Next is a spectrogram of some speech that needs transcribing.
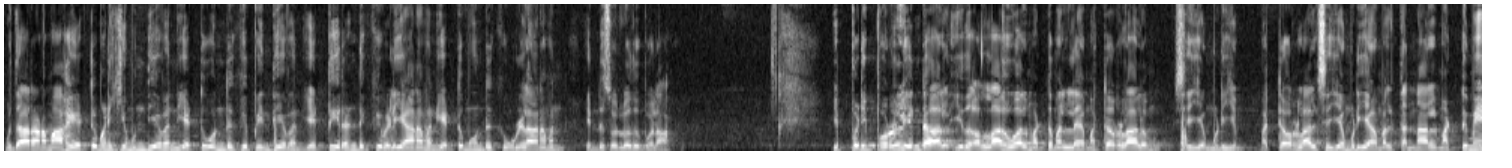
உதாரணமாக எட்டு மணிக்கு முந்தியவன் எட்டு ஒன்றுக்கு பிந்தியவன் எட்டு இரண்டுக்கு வெளியானவன் எட்டு மூன்றுக்கு உள்ளானவன் என்று சொல்வது போலாகும். இப்படி பொருள் என்றால் இது அல்லாஹுவால் மட்டுமல்ல மற்றவர்களாலும் செய்ய முடியும். மற்றவர்களால் செய்ய முடியாமல் தன்னால் மட்டுமே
